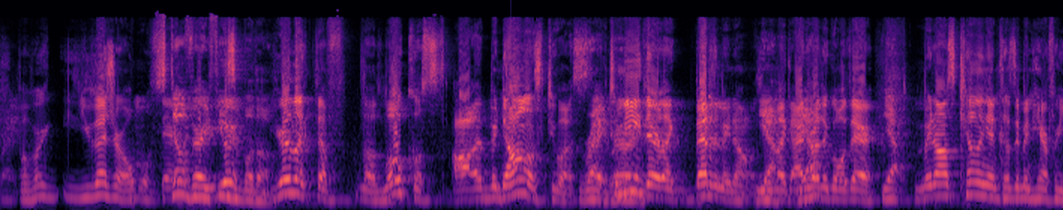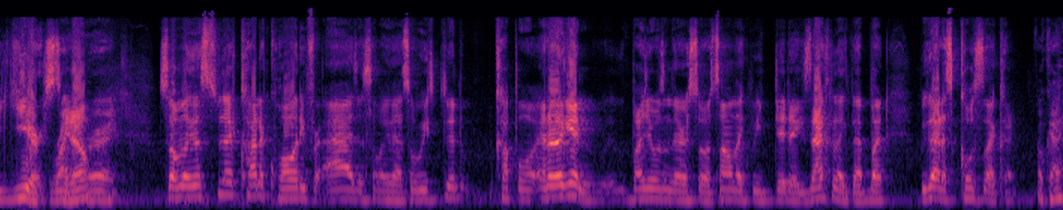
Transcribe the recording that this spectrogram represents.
Right. but we're you guys are almost Still there. very You're- feasible, though. You're like the the locals, uh, McDonald's to us. Right, Like, to right, me, they're like better than McDonald's. Yeah, Like I'd yeah. rather go there. Yeah. McDonald's killing it because they've been here for years. Right. You know. Right. So I'm like, let's do that kind of quality for ads and stuff like that. So we did a couple, and again, budget wasn't there, so it's not like we did it exactly like that, but we got as close as I could, Okay.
